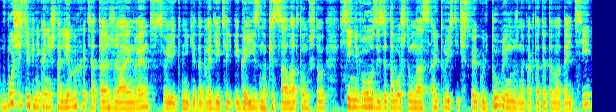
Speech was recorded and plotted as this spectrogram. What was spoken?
в большей степени, конечно, левых, хотя та же Айн Рэнд в своей книге «Добродетель эгоизма» писала о том, что все неврозы из-за того, что у нас альтруистическая культура, и нужно как-то от этого отойти.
